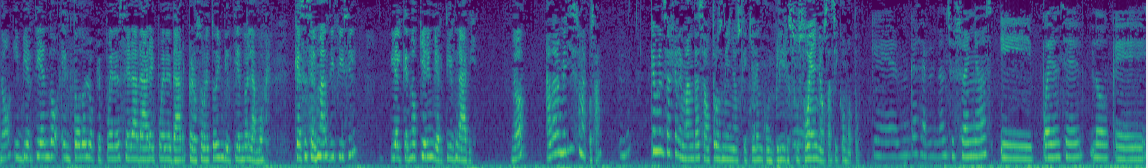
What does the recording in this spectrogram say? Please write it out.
¿no? Invirtiendo en todo lo que puede ser a dar y puede dar, pero sobre todo invirtiendo el amor, que ese es el más difícil y el que no quiere invertir nadie, ¿no? Adara, me dices una cosa. ¿Qué mensaje le mandas a otros niños que quieren cumplir sus sueños así como tú? Que nunca se rindan sus sueños y pueden ser lo que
